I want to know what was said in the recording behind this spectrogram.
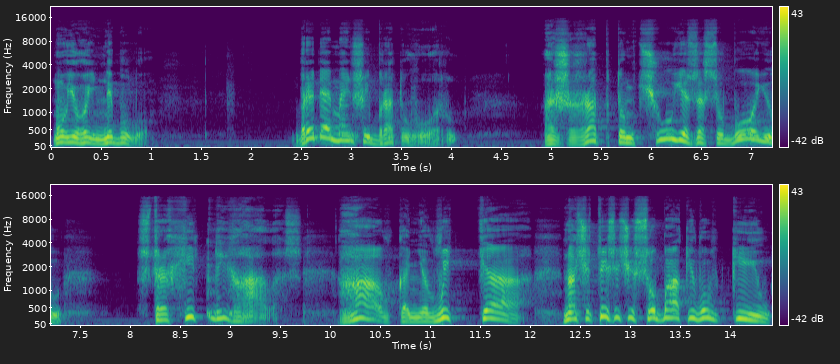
мов його й не було. Бреде менший брат угору, аж раптом чує за собою страхітний галас, гавкання, виття, наче тисячі собак і вовків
